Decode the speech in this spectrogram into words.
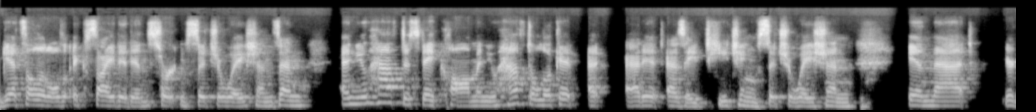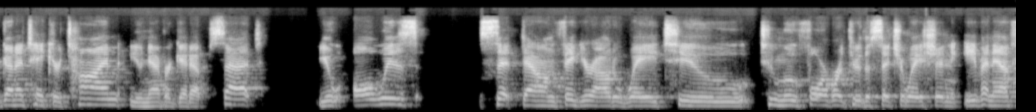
gets a little excited in certain situations. And and you have to stay calm and you have to look at at, at it as a teaching situation in that you're going to take your time you never get upset you always sit down figure out a way to to move forward through the situation even if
